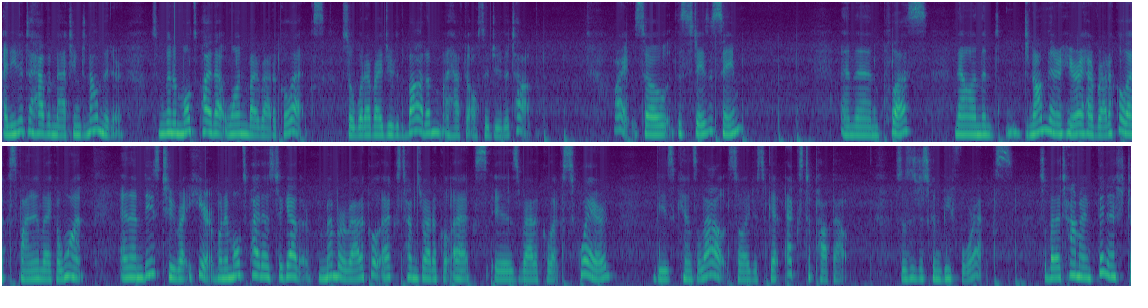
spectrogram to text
I need it to have a matching denominator. So I'm going to multiply that 1 by radical x. So whatever I do to the bottom, I have to also do the top. All right, so this stays the same. And then plus, now on the denominator here, I have radical x finally like I want. And then these two right here, when I multiply those together, remember radical x times radical x is radical x squared. These cancel out, so I just get x to pop out. So this is just going to be 4x. So by the time I'm finished,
